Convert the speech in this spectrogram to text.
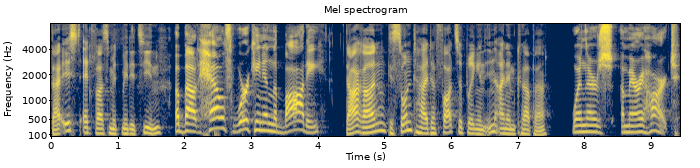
Da ist etwas mit Medizin, about health working in the body daran Gesundheit hervorzubringen in einem Körper, when there's a merry heart.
